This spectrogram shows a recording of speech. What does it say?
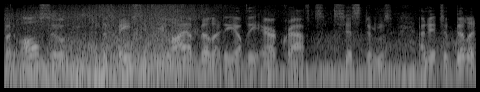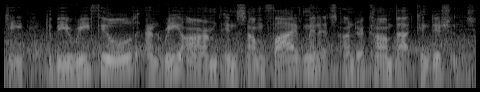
but also to the basic reliability of the aircraft's systems and its ability to be refueled and rearmed in some five minutes under combat conditions.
